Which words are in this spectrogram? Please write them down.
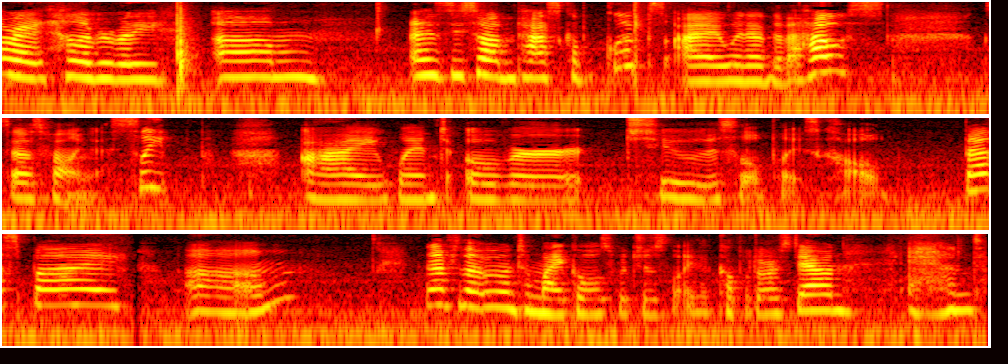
Alright, hello everybody. Um, as you saw in the past couple clips, I went out of the house because I was falling asleep. I went over to this little place called Best Buy. Um, and after that we went to Michael's, which is like a couple doors down, and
